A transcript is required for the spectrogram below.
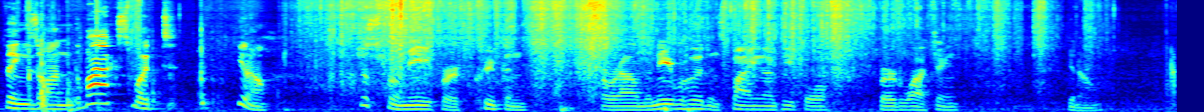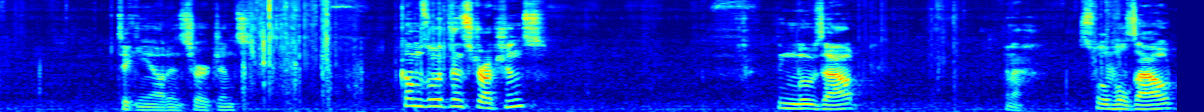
things on the box, but, you know, just for me, for creeping around the neighborhood and spying on people, bird watching, you know, taking out insurgents. Comes with instructions. Thing moves out, kind of swivels out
